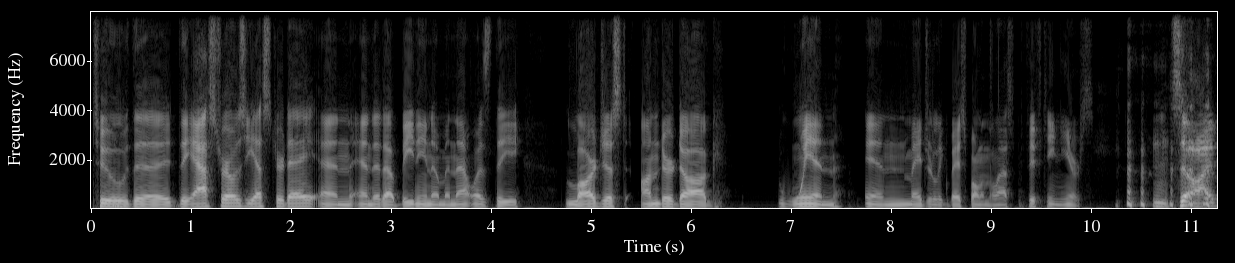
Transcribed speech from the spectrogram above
to the the Astros yesterday and ended up beating them and that was the largest underdog win in Major League Baseball in the last 15 years. Hmm. so I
